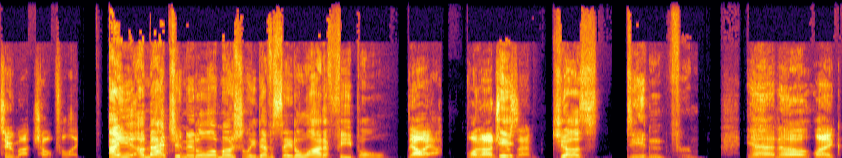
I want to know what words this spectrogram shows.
too much. Hopefully. I imagine it'll emotionally devastate a lot of people. Oh yeah, one hundred percent. Just didn't for Yeah, no, like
